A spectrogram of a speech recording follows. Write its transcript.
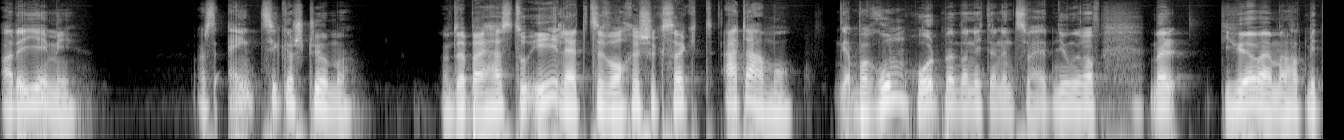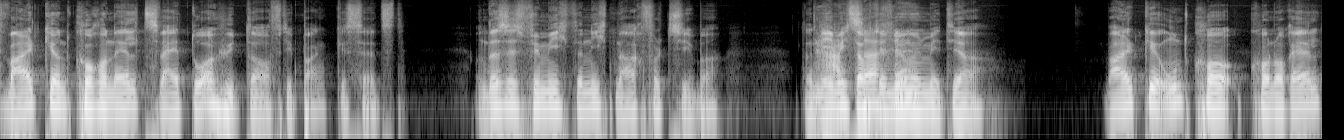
Adeyemi als einziger Stürmer. Und dabei hast du eh letzte Woche schon gesagt, Adamo. Ja, warum holt man dann nicht einen zweiten Jungen rauf? Weil die Hörweil, man hat mit Walke und Coronel zwei Torhüter auf die Bank gesetzt. Und das ist für mich dann nicht nachvollziehbar. Dann nehme ich doch den Tatsache? Jungen mit, ja. Walke und Co Coronel,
